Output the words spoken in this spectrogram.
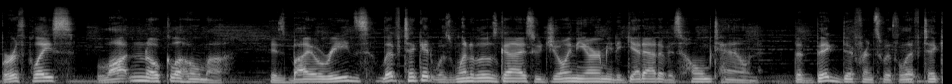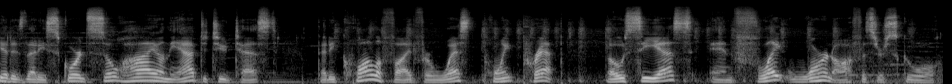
Birthplace Lawton, Oklahoma. His bio reads Lift Ticket was one of those guys who joined the Army to get out of his hometown. The big difference with Lift Ticket is that he scored so high on the aptitude test that he qualified for West Point Prep, OCS, and Flight Warrant Officer School.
